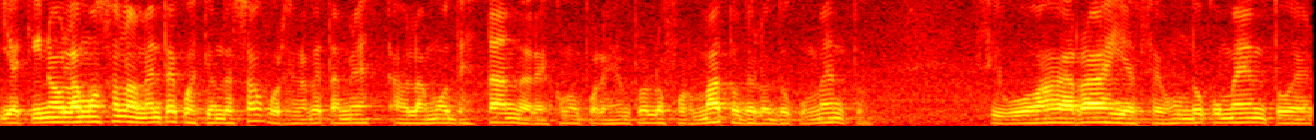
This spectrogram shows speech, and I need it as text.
Y aquí no hablamos solamente de cuestión de software, sino que también hablamos de estándares, como por ejemplo los formatos de los documentos. Si vos agarras y haces un documento en,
